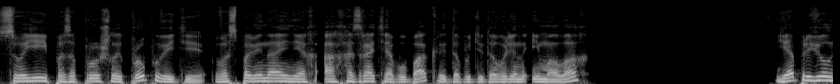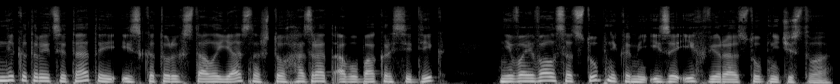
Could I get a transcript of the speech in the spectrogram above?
В своей позапрошлой проповеди в воспоминаниях о Хазрате Абу Бакре, да будет доволен им Аллах, я привел некоторые цитаты, из которых стало ясно, что Хазрат Абу Бакр Сидик не воевал с отступниками из-за их вероотступничества,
